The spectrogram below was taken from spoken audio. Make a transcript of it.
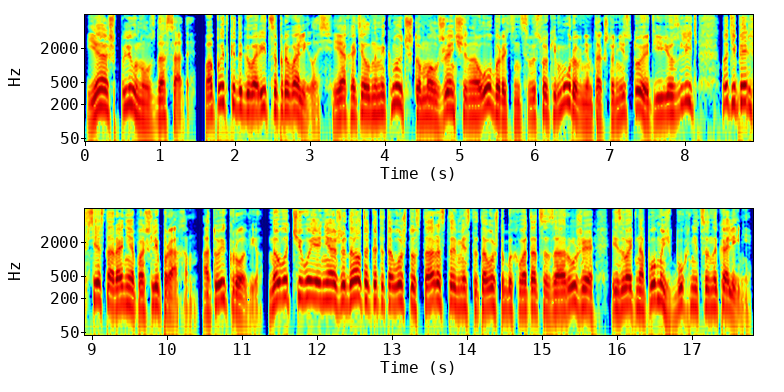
Я аж плюнул с досады. Попытка договориться провалилась. Я хотел намекнуть, что, мол, женщина-оборотень с высоким уровнем, так что не стоит ее злить, но теперь все старания пошли прахом, а то и кровью. Но вот чего я не ожидал, так это того, что староста, вместо того, чтобы хвататься за оружие и звать на помощь, бухнется на колени.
